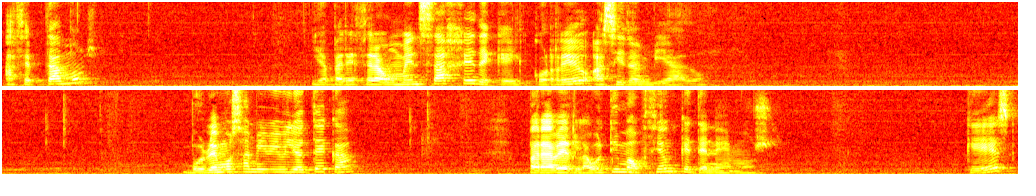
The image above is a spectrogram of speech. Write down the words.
Aceptamos y aparecerá un mensaje de que el correo ha sido enviado. Volvemos a mi biblioteca para ver la última opción que tenemos, que es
